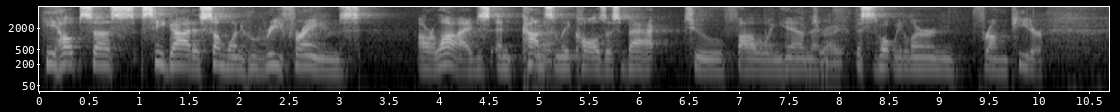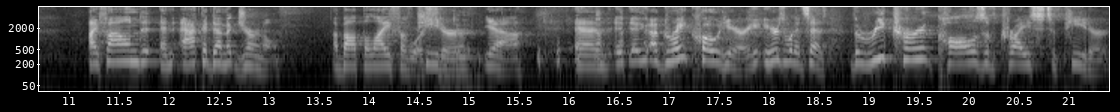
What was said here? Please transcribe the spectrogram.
he helps us see God as someone who reframes our lives and constantly yeah. calls us back to following him. That's and right. this is what we learn from Peter. I found an academic journal about the life of, of Peter. Yeah. And it, a great quote here. Here's what it says The recurrent calls of Christ to Peter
